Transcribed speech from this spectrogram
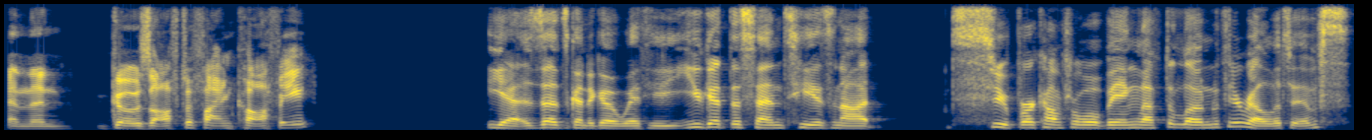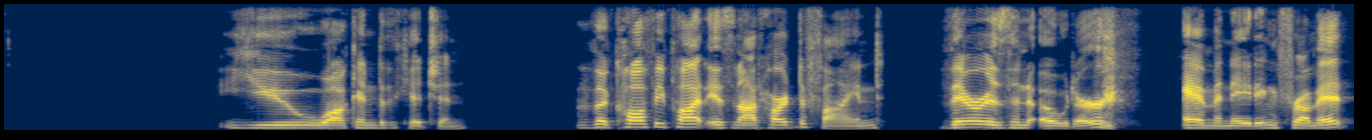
And then goes off to find coffee. Yeah, Zed's gonna go with you. You get the sense he is not super comfortable being left alone with your relatives. You walk into the kitchen. The coffee pot is not hard to find. There is an odor emanating from it.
